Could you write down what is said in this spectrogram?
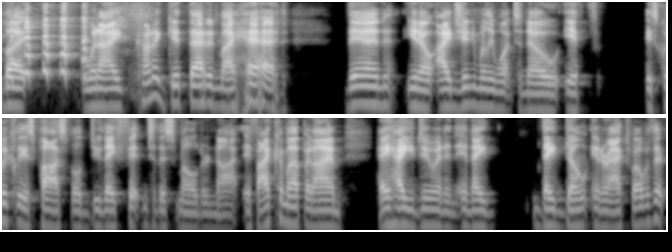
but when I kind of get that in my head, then you know I genuinely want to know if, as quickly as possible, do they fit into this mold or not? If I come up and I'm, hey, how you doing, and, and they they don't interact well with it,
